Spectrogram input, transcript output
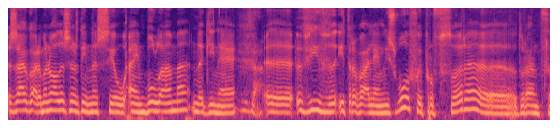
Já agora, Manuela Jardim nasceu em Bulama, na Guiné, uh, vive e trabalha em Lisboa, foi professora uh, durante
